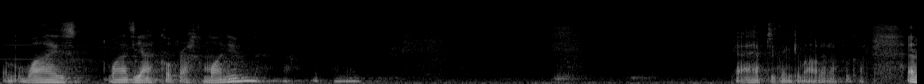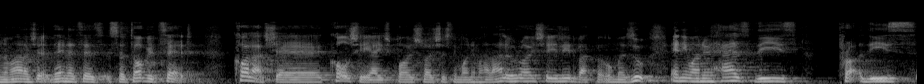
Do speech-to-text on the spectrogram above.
why is is Yaakov Rachmanim? Okay, I have to think about it. I forgot. Um, then it says, so David said, Anyone who has these these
